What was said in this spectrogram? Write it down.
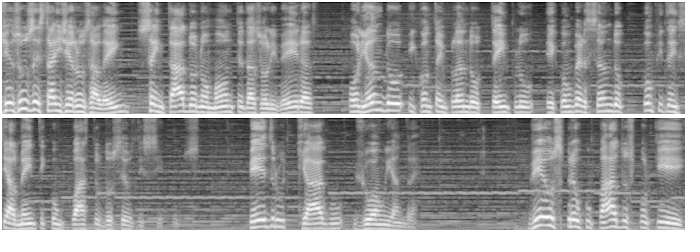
Jesus está em Jerusalém, sentado no Monte das Oliveiras, olhando e contemplando o templo e conversando confidencialmente com quatro dos seus discípulos: Pedro, Tiago, João e André. Vê-os preocupados porque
